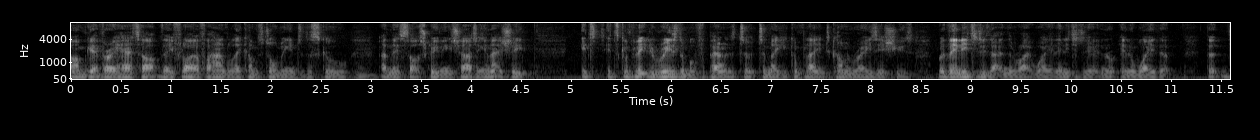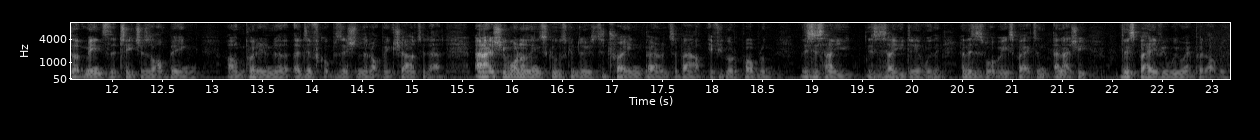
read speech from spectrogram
um, get very het up, they fly off the handle, they come storming into the school Mm. and they start screaming and shouting. And actually, it's, it's completely reasonable for parents to, to make a complaint, to come and raise issues, but they need to do that in the right way. They need to do it in, a- in a way that, that, that means that teachers aren't being um, put in a, a difficult position, they're not being shouted at. And actually one of the things schools can do is to train parents about if you've got a problem, this is how you, this is how you deal with it, and this is what we expect, and, and actually this behaviour we won't put up with.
